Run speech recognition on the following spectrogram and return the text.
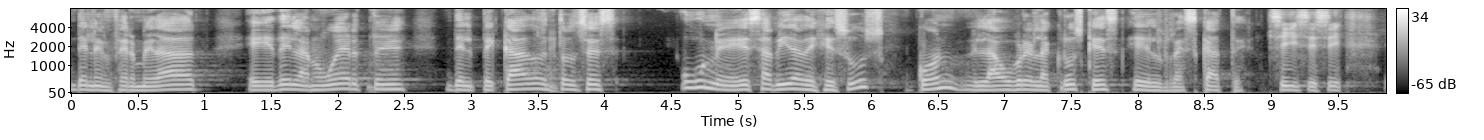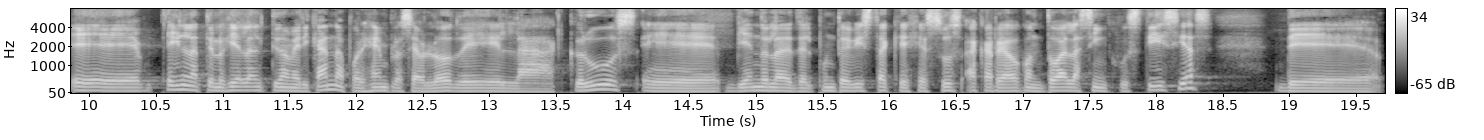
de la enfermedad, eh, de la muerte, del pecado. Entonces une esa vida de Jesús con la obra de la cruz, que es el rescate. Sí, sí, sí. Eh, en la teología latinoamericana, por ejemplo, se habló de la cruz, eh, viéndola desde el punto de vista que Jesús ha cargado con todas las injusticias de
